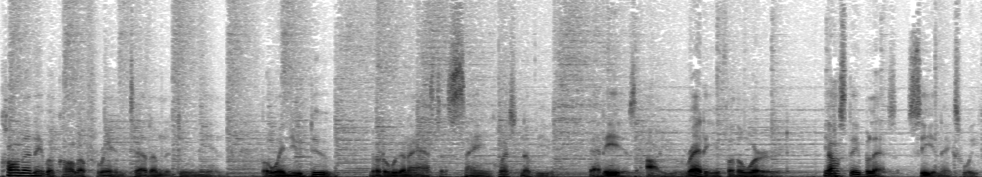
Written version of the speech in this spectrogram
Call a neighbor, call a friend, tell them to tune in. But when you do, know that we're going to ask the same question of you. That is, are you ready for the word? Y'all stay blessed. See you next week.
